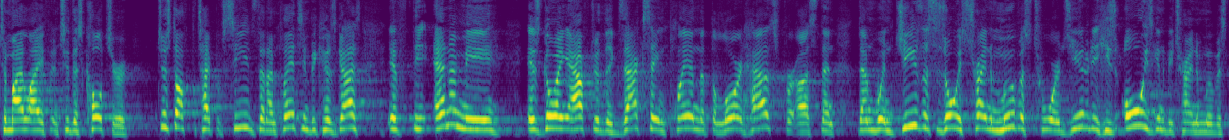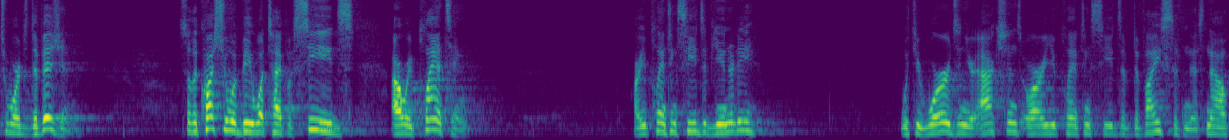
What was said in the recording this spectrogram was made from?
to my life and to this culture just off the type of seeds that I'm planting. Because, guys, if the enemy is going after the exact same plan that the Lord has for us, then, then when Jesus is always trying to move us towards unity, he's always going to be trying to move us towards division. So the question would be what type of seeds are we planting? Are you planting seeds of unity with your words and your actions, or are you planting seeds of divisiveness? Now,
